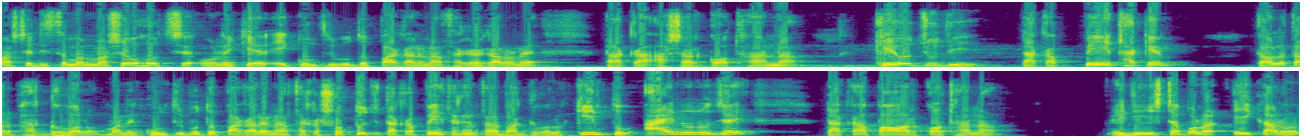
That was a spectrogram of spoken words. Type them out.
মাসে, ডিসেম্বর মাসেও হচ্ছে, অনেকের এই কন্ট্রিবিউট পাগারে না থাকার কারণে টাকা আসার কথা না। কেউ যদি টাকা পেয়ে থাকেন, তাহলে তার ভাগ্য ভালো। মানে কন্ট্রিবিউট পাগারে না থাকা সত্ত্বেও যে টাকা পেয়ে থাকেন, তার ভাগ্য ভালো। কিন্তু আইন অনুযায়ী টাকা পাওয়ার কথা না। এই জিনিসটা বলার এই কারণ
